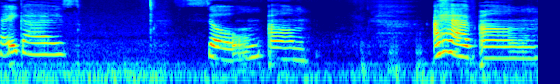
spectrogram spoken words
hey guys. So um i have um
